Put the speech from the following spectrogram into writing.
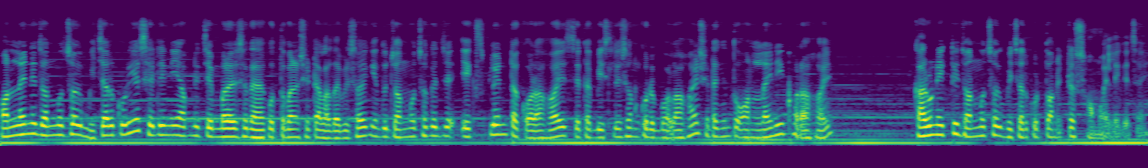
অনলাইনে জন্মছক বিচার করিয়ে সেটি নিয়ে আপনি চেম্বারে এসে দেখা করতে পারেন, সেটা আলাদা বিষয়। কিন্তু জন্মছকের যে এক্সপ্লেনটা করা হয়, সেটা বিশ্লেষণ করে বলা হয়, সেটা কিন্তু অনলাইনেই করা হয়। কারণ একটি জন্মছক বিচার করতে অনেকটা সময় লেগে যায়।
